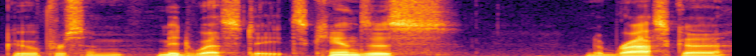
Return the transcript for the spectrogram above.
go for some Midwest states, Kansas, Nebraska,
